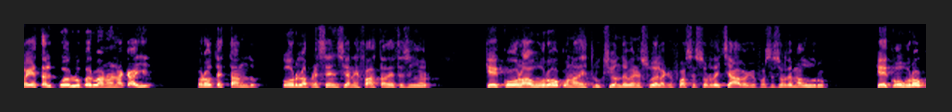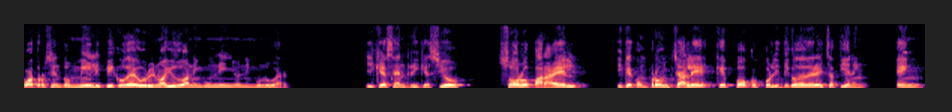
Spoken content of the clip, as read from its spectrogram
Ahí está el pueblo peruano en la calle protestando por la presencia nefasta de este señor que colaboró con la destrucción de Venezuela, que fue asesor de Chávez, que fue asesor de Maduro, que cobró 400 mil y pico de euros y no ayudó a ningún niño en ningún lugar, y que se enriqueció solo para él y que compró un chalet que pocos políticos de derecha tienen en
